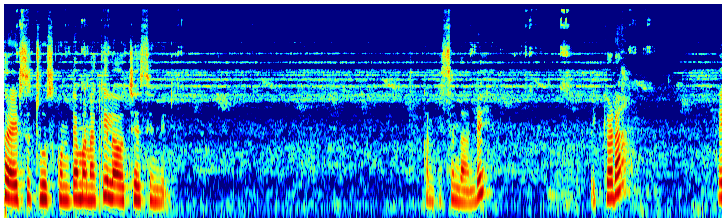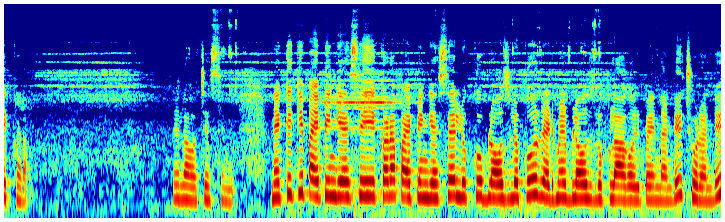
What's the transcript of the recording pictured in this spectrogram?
సైడ్స్ చూసుకుంటే మనకి ఇలా వచ్చేసింది. కనిపిస్తుందా అండి? ఇక్కడ ఇక్కడ. ఇలా వచ్చేసింది. నెక్కి పైపింగ్ వేసి ఇక్కడ పైపింగ్ వేస్తే look blouse look readymade blouse look లాగా అయిపోయిందండి. చూడండి.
